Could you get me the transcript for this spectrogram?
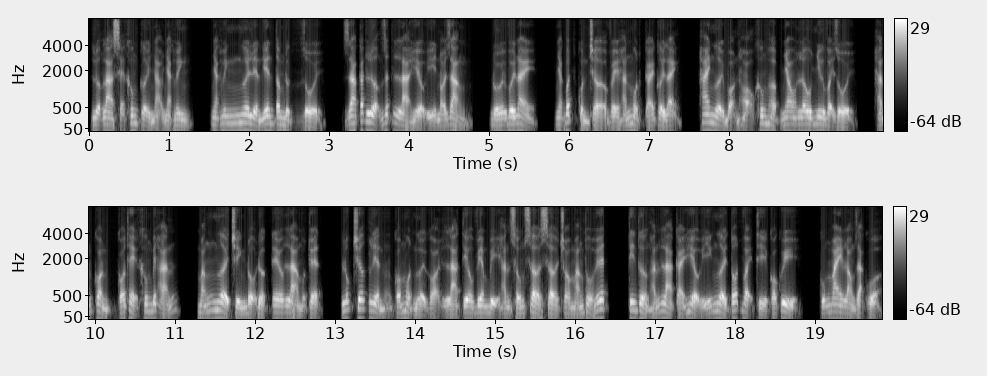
lượng là sẽ không cười nạo nhạc huynh. Nhạc huynh, ngươi liền yên tâm được rồi. Ra cắt lượng rất là hiểu ý nói rằng, đối với này, nhạc bất quần trở về hắn một cái cười lạnh, hai người bọn họ không hợp nhau lâu như vậy rồi, hắn còn có thể không biết hắn, mắng người trình độ được kêu là một tuyệt, lúc trước liền có một người gọi là tiêu viêm bị hắn sống sờ sờ cho mắng thổ huyết tin tưởng hắn là cái hiểu ý người tốt vậy thì có quỷ cũng may lòng dạ của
